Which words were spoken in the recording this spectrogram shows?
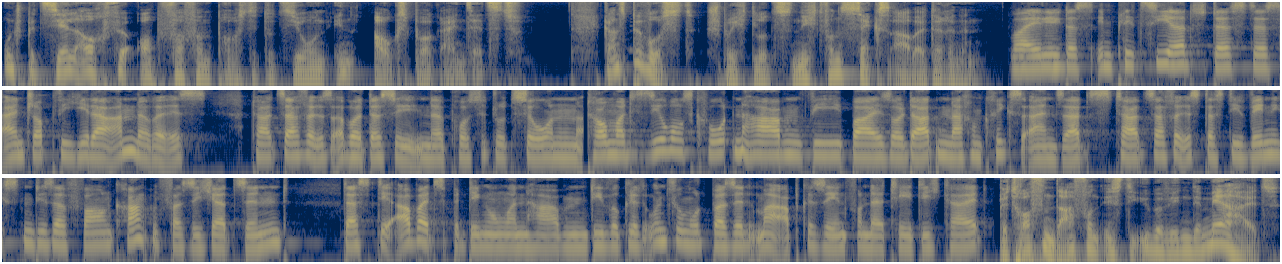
und speziell auch für Opfer von Prostitution in Augsburg einsetzt. Ganz bewusst spricht Lutz nicht von Sexarbeiterinnen weil das impliziert, dass das ein Job wie jeder andere ist. Tatsache ist aber, dass sie in der Prostitution Traumatisierungsquoten haben, wie bei Soldaten nach dem Kriegseinsatz. Tatsache ist, dass die wenigsten dieser Frauen krankenversichert sind, dass die Arbeitsbedingungen haben, die wirklich unzumutbar sind, mal abgesehen von der Tätigkeit. Betroffen davon ist die überwiegende Mehrheit.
